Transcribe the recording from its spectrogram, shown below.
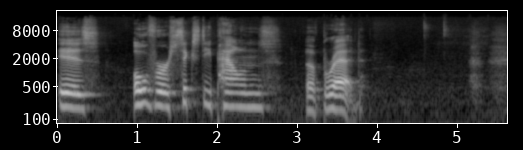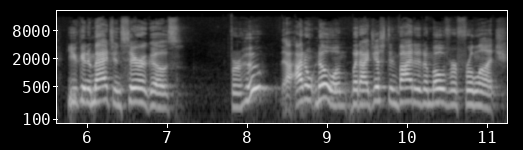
is over 60 pounds of bread. You can imagine Sarah goes, For who? I don't know him, but I just invited him over for lunch.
